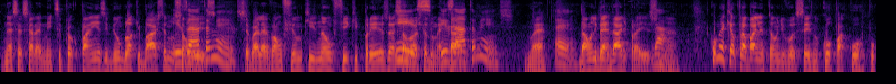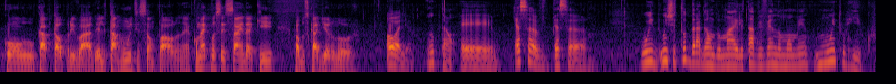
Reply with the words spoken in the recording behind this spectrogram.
necessariamente se preocupar em exibir um blockbuster no exatamente. São Luís. Você vai levar um filme que não fique preso a essa isso, lógica do mercado. Exatamente. Não é? é. Dá uma liberdade para isso, Dá. né? Como é que é o trabalho então de vocês no corpo a corpo com o capital privado? Ele está muito em São Paulo, né? Como é que vocês saem daqui para buscar dinheiro novo? Olha, então, é, essa, essa, o, o, Instituto Dragão do Mar ele está vivendo um momento muito rico.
